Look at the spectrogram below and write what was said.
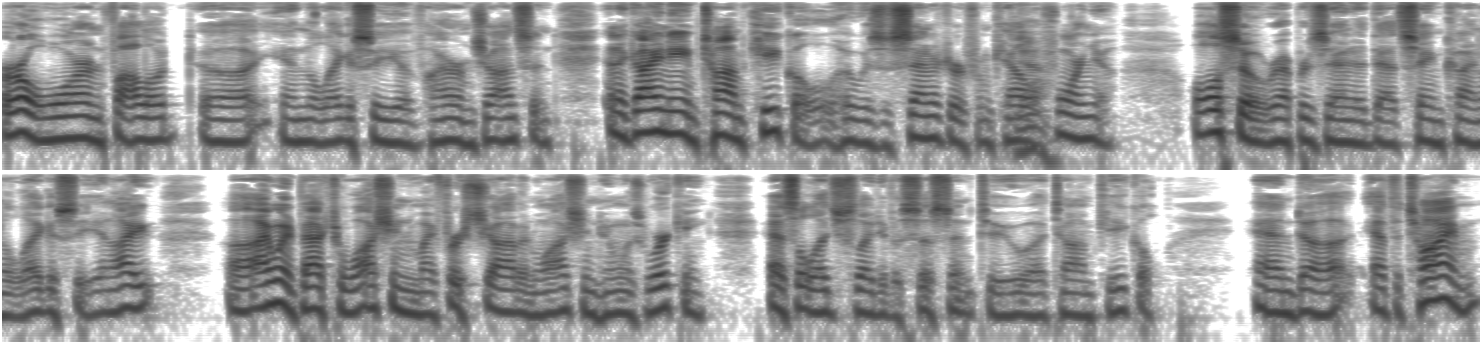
Earl Warren followed uh, in the legacy of Hiram Johnson. And a guy named Tom Kuchel, who was a senator from California, yeah. also represented that same kind of legacy. And I, uh, I went back to Washington. My first job in Washington was working as a legislative assistant to uh, Tom Kuchel. And uh, at the time,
